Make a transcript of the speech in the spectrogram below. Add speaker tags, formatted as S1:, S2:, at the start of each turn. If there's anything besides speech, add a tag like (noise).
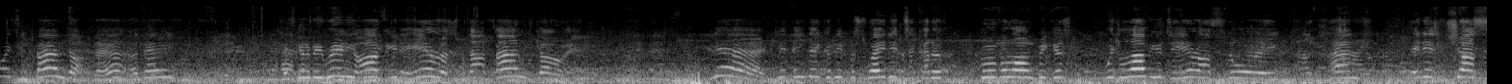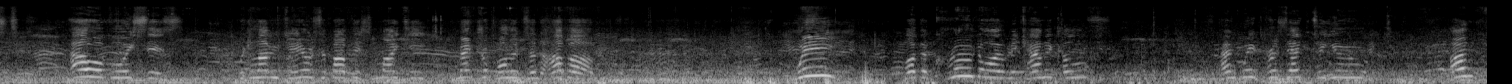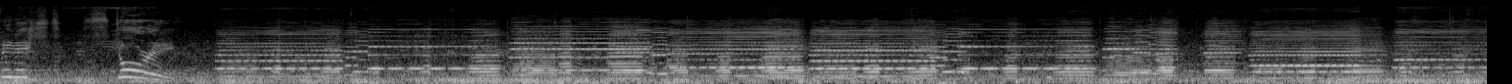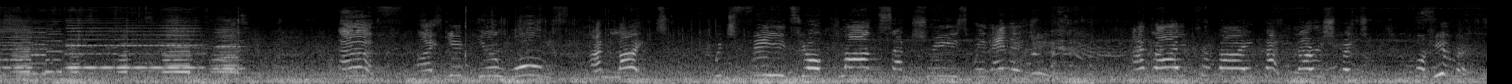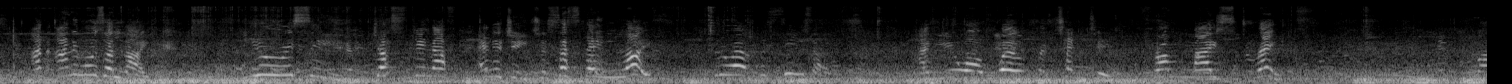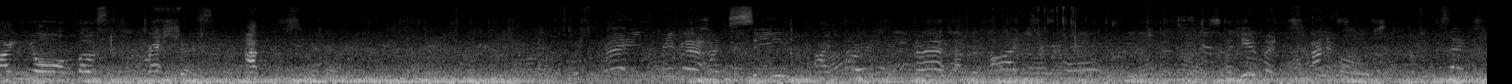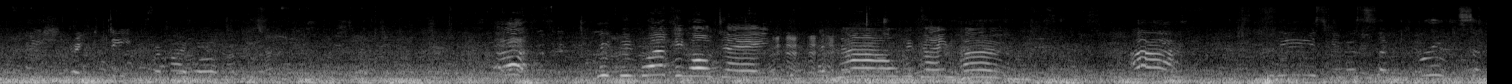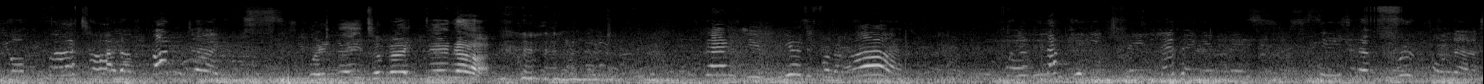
S1: noisy band up there, are they? It's going to be really hard for you to hear us with that band going. Yeah, do you think they could be persuaded to kind of move along? Because we'd love you to hear our story, and it is just our voices. We'd love you to hear us above this mighty metropolitan hubbub. We are the crude oil mechanicals, and we present to you unfinished story.
S2: Earth, I give you warmth and light, which feeds your plants and trees with energy. And I provide that nourishment for humans and animals alike. You receive just enough energy to sustain life throughout the seasons. And you are well protected from my strength by your most precious atmosphere.
S3: With rain, river and sea, I nourish the earth and the lives of all creatures. The humans, animals, insects, fish drink deep from my waters.
S4: Earth, we've been working all day, and now we're going home.
S3: Ah, please give us some fruits of your abundance.
S5: We need to make dinner.
S4: Thank you, beautiful Earth.
S3: We're lucky to be living in this season of fruitfulness.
